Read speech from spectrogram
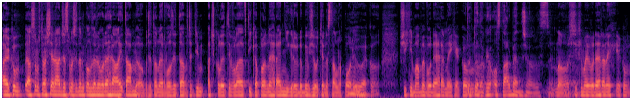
a jako já jsem strašně rád, že jsme si ten koncert odehráli tam, jo, protože ta nervozita předtím, ačkoliv ty vole v té kapele nehraje nikdo, kdo by v životě nestal na pódiu, hmm. jako všichni máme odehraných jako... Tak to je takový all-star band, že jo, prostě. No, všichni mají odehraných jako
